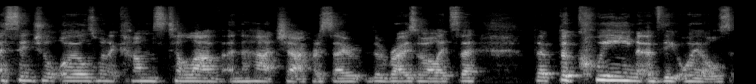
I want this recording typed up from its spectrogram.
essential oils when it comes to love and the heart chakra. So the rose oil, it's the the, the queen of the oils.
